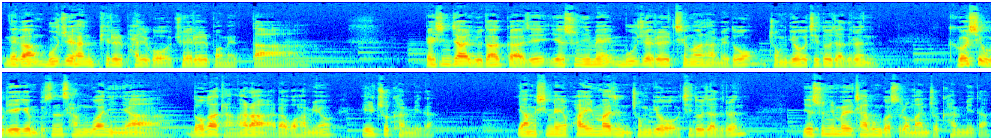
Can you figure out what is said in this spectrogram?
내가 무죄한 피를 팔고 죄를 범했다. 배신자 유다까지 예수님의 무죄를 증언함에도 종교 지도자들은 그것이 우리에게 무슨 상관이냐, 너가 당하라 라고 하며 일축합니다. 양심에 화인 맞은 종교 지도자들은 예수님을 잡은 것으로 만족합니다.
